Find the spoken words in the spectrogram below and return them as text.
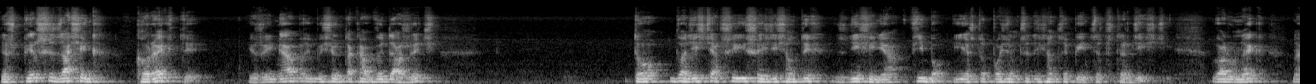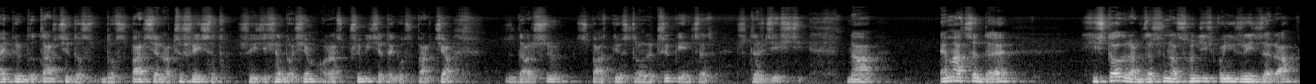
też pierwszy zasięg korekty, jeżeli miałaby się taka wydarzyć, to 23,6 zniesienia FIBO i jest to poziom 3540. Warunek najpierw dotarcie do, do wsparcia na 3668 oraz przybicie tego wsparcia z dalszym spadkiem w stronę 3540. Na MACD histogram zaczyna schodzić poniżej zera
